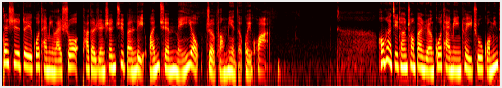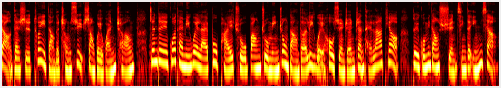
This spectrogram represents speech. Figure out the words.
但是对郭台铭来说，他的人生剧本里完全没有这方面的规划。红海集团创办人郭台铭退出国民党，但是退党的程序尚未完成。针对郭台铭未来不排除帮助民众党的立委候选人站台拉票，对国民党选情的影响，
